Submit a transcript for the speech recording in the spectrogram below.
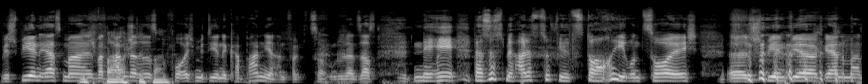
Wir spielen erstmal Ich was fahr, anderes, Stefan. bevor ich mit dir eine Kampagne anfange zu zocken. Und du dann sagst, nee, das ist mir alles zu viel Story und Zeug. Äh, spielen wir gerne mal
